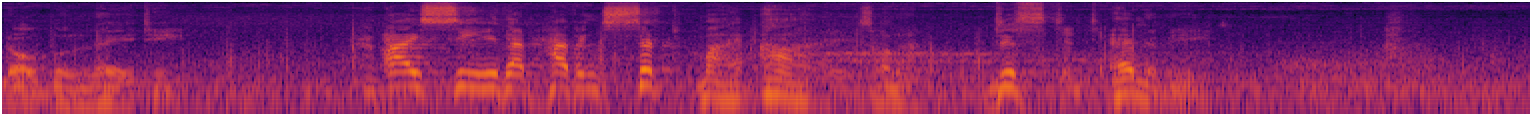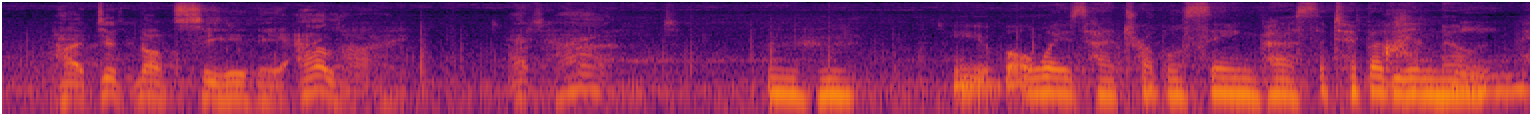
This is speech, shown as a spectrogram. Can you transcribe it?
noble lady. I see that having set my eyes on a distant enemy, I did not see the ally at hand. Mm-hmm. You've always had trouble seeing past the tip of your I nose. mean,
